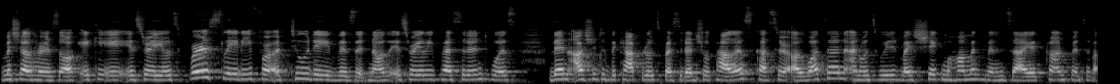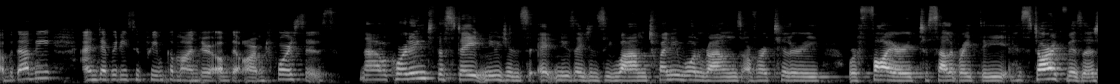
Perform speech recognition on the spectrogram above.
Michelle Herzog, aka Israel's First Lady, for a two day visit. Now, the Israeli president was then ushered to the capital's presidential palace, Qasr al Watan, and was greeted by Sheikh Mohammed bin Zayed, Crown Prince of Abu Dhabi and Deputy Supreme Commander of the Armed Forces. Now, according to the state eh, news agency WAM, 21 rounds of artillery were fired to celebrate the historic visit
